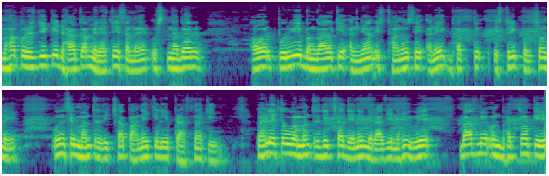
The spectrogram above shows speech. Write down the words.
महापुरुष जी के ढाका में रहते समय उस नगर और पूर्वी बंगाल के अन्य स्थानों से अनेक भक्त, स्त्री पुरुषों ने उनसे मंत्र दीक्षा पाने के लिए प्रार्थना की। पहले तो वह मंत्र दीक्षा देने में राज़ी नहीं हुए बाद में उन भक्तों के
